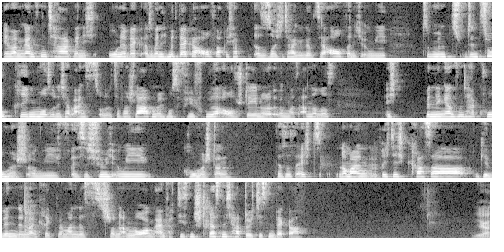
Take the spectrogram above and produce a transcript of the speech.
in meinem ganzen Tag, wenn ich ohne Wecker, also wenn ich mit Wecker aufwache, ich habe, also solche Tage gibt es ja auch, wenn ich irgendwie zum, den Zug kriegen muss und ich habe Angst oder zu verschlafen oder ich muss viel früher aufstehen oder irgendwas anderes. Ich bin den ganzen Tag komisch irgendwie. Ich fühle mich irgendwie komisch dann. Das ist echt nochmal ein mhm. richtig krasser Gewinn, den man kriegt, wenn man das schon am Morgen einfach diesen Stress nicht hat durch diesen Wecker. Ja,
